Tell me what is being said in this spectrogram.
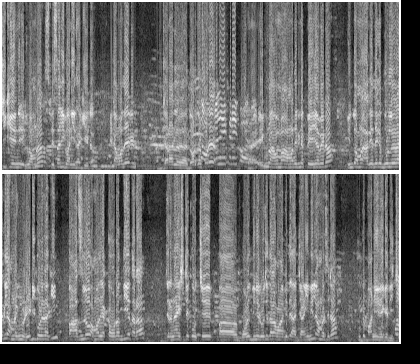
চিকেন এগুলো আমরা স্পেশালি বানিয়ে থাকি এটা। এটা আমাদের যারা দরকার পড়ে হ্যাঁ, এগুলো আমাদের এখানে পেয়ে যাবে এটা। কিন্তু আমরা আগে থেকে বলে রাখলে আমরা এগুলো রেডি করে রাখি। বা আসলেও আমাদের একটা অর্ডার দিয়ে তারা যারা না স্টে করছে বা পরের দিনে রয়েছে তারা আমাকে জানিয়ে দিলে আমরা সেটা ফুটে বানিয়ে রেখে দিচ্ছি।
